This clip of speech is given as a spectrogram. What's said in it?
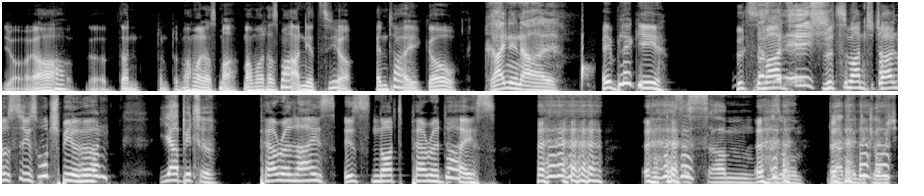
ja, ja, äh, dann, dann, dann machen wir das mal. Machen wir das mal an jetzt hier. Hentai, go. Rein in den Aal. Hey Blackie, willst du Das mal, willst du mal ein total lustiges Wortspiel hören? Ja, bitte. Paralyze is not paradise. Das ist, ähm, also, ja, könnte, glaube ich,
